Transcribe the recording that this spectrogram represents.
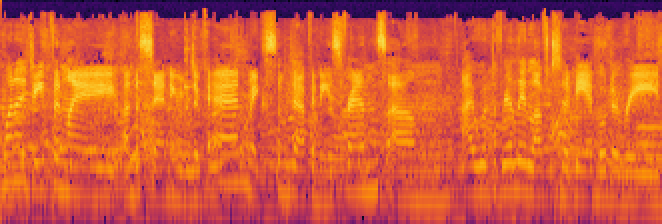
I want to deepen my understanding of Japan, make some Japanese friends. Um, I would really love to be able to read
